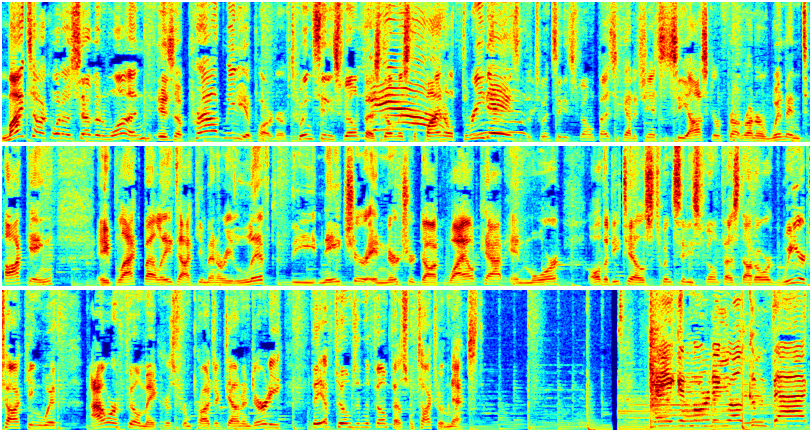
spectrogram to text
My Talk 1071 is a proud media partner of Twin Cities Film Fest. Don't miss the final three days of the Twin Cities Film Fest. You got a chance to see Oscar frontrunner Women Talking, a black ballet documentary, Lift, the nature and nurture doc Wildcat, and more. All the details, twincitiesfilmfest.org. We are talking with our filmmakers from Project Down and Dirty. They have films in the film fest. We'll talk to them next. Hey, good morning. Welcome back.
